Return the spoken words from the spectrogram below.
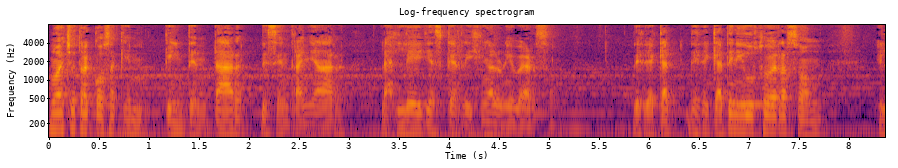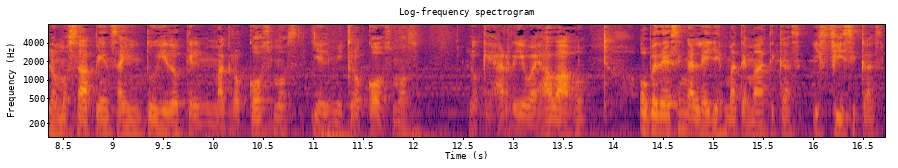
no ha hecho otra cosa que, intentar desentrañar las leyes que rigen al universo. Desde que, desde que ha tenido uso de razón, el Homo sapiens ha intuido que el macrocosmos y el microcosmos, lo que es arriba es abajo, obedecen a leyes matemáticas y físicas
